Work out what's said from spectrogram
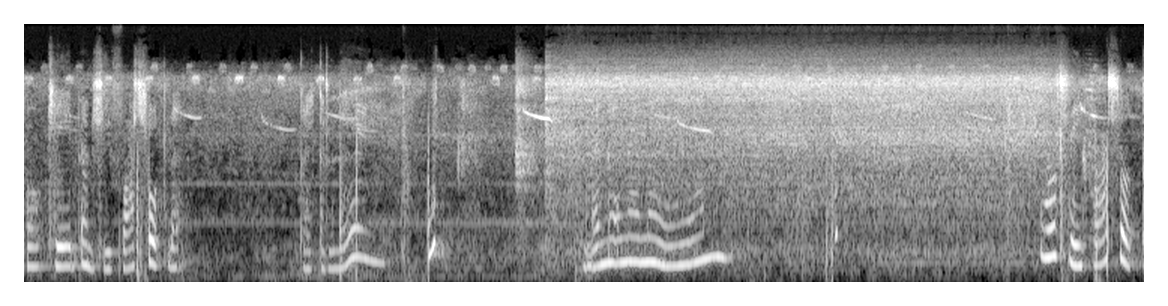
โอเคด่านสีฟ้าสดเลยไปกันเลยอุ๊ยนั่นนั่นนั่นว่าสีฟ้าสดไป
